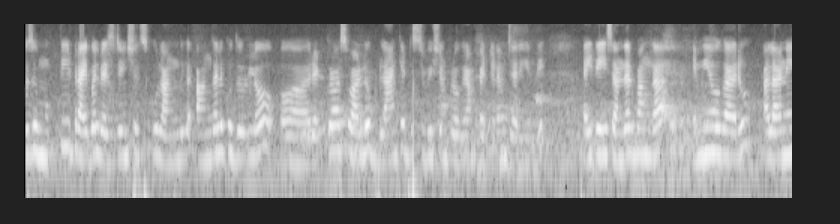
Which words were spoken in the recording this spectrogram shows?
రోజు ముక్తి ట్రైబల్ రెసిడెన్షియల్ స్కూల్ అంగ అంగలకుదురులో ఆ, రెడ్ క్రాస్ వాళ్ళు బ్లాంకెట్ డిస్ట్రిబ్యూషన్ ప్రోగ్రామ్ పెట్టడం జరిగింది. అయితే ఈ సందర్భంగా ఎంఈఓ గారు అలానే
